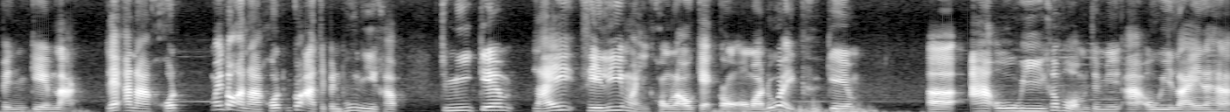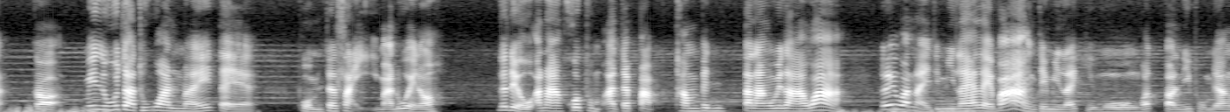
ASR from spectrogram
เป็นเกมหลัก และอนาคตไม่ต้องอนาคตก็อาจจะเป็นพรุ่งนี้ครับ จะมีเกมไลฟ์ซีรีส์ใหม่ของเราแกะกล่องออกมาด้วย คือเกมเอ่อ ROV ครับผมจะมี ROV ไลฟ์นะฮะ ก็ไม่รู้จะทุกวันไหม แต่ผมจะใส่มาด้วยเนาะแล้วเดี๋ยวอนาคตผมอาจจะปรับทำเป็นตารางเวลาว่าเฮ้ยวันไหนจะมีไลฟ์อะไรบ้าง จะมีไลฟ์กี่โมง เพราะตอนนี้ผมยัง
